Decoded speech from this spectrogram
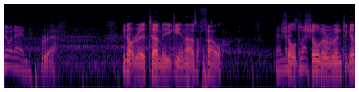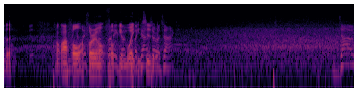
to an end. Ref. You're not really telling me again that was a foul. Shoulder to shoulder play. running together. Not my fault I put him up fucking weights, is it? Down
